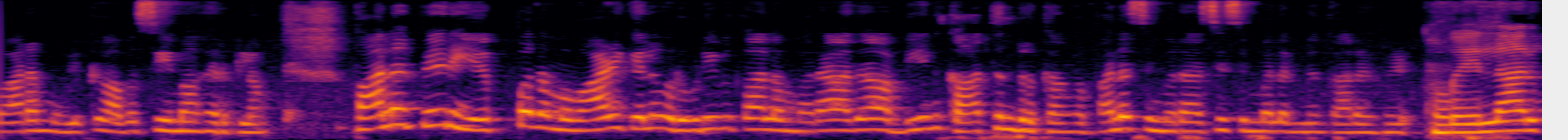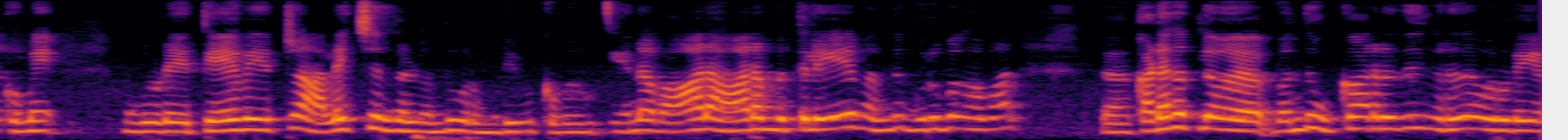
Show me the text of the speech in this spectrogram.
வாரம் உங்களுக்கு அவசியமாக இருக்கலாம். பல பேர் எப்போ நம்ம வாழ்க்கையில ஒரு விடிவு காலம் வராதா அப்படின்னு காத்துட்டு இருக்காங்க பல சிம்மராசி சிம்மலக்னக்காரர்கள். அவங்க எல்லாருக்குமே உங்களுடைய தேவையற்ற அலைச்சல்கள் வந்து ஒரு முடிவுக்கு வரும். ஏன்னா வார ஆரம்பத்திலேயே வந்து குரு பகவான் கடகத்தில் வந்து உட்கார்றதுங்கிறது அவருடைய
